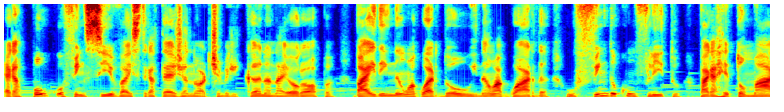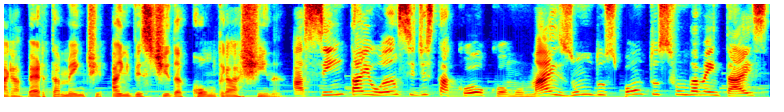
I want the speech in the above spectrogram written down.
era pouco ofensiva à estratégia norte-americana na Europa, Biden não aguardou e não aguarda o fim do conflito para retomar abertamente a investida contra a China. Assim, Taiwan se destacou como mais um dos pontos fundamentais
